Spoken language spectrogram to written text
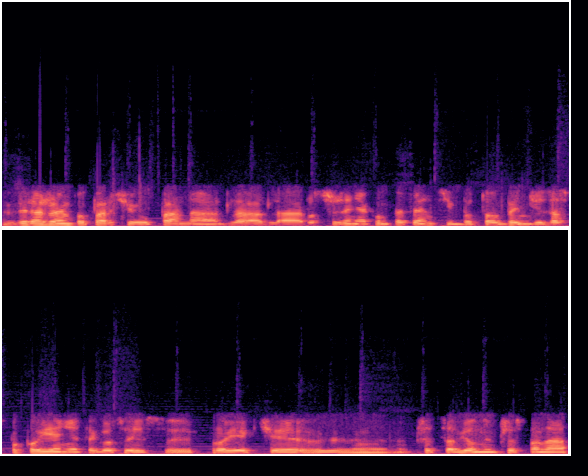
Wyrażałem poparcie u Pana dla, dla rozszerzenia kompetencji, bo to będzie zaspokojenie tego, co jest w projekcie y, przedstawionym przez Pana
